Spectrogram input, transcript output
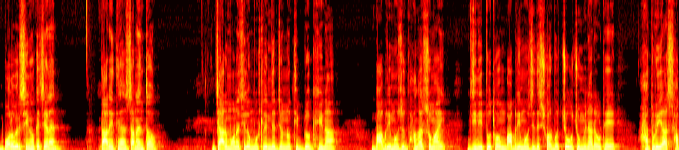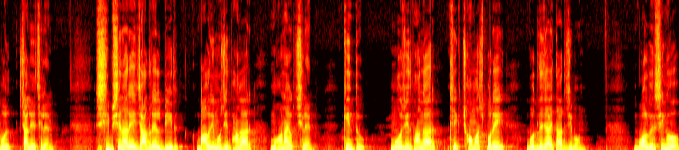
বলবীর সিংহকে চেনেন? তার ইতিহাস জানেন তো? যার মনে ছিল মুসলিমদের জন্য তীব্র ঘৃণা, বাবরি মসজিদ ভাঙার সময় যিনি প্রথম বাবরি মসজিদের সর্বোচ্চ উঁচু মিনারে উঠে হাতুড়ি আর শাবল চালিয়েছিলেন। শিবসেনার এই জাদরেল বীর বাবরি মসজিদ ভাঙার মহানায়ক ছিলেন। কিন্তু মসজিদ ভাঙার ঠিক ছ মাস পরেই বদলে যায় তার জীবন। বলবীর সিংহ,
